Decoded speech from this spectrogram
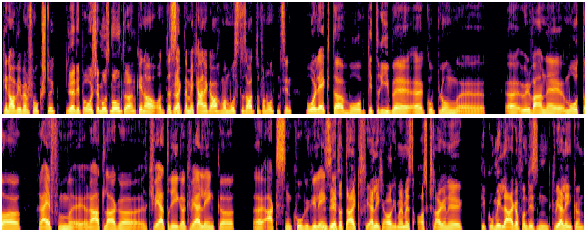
Genau wie beim Schmuckstück. Ja, die Brosche muss man umdrehen. Genau, und das Ja. sagt der Mechaniker auch, man muss das Auto von unten ziehen. Wo leckt er, wo Getriebe, äh, Kupplung, äh, äh, Ölwanne, Motor, Reifen, äh, Radlager, Querträger, Querlenker, äh, Achsen, Das ist ja Kugelgelenke. total gefährlich auch. Ich meine, wenn es ausgeschlagene, die Gummilager von diesen Querlenkern,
